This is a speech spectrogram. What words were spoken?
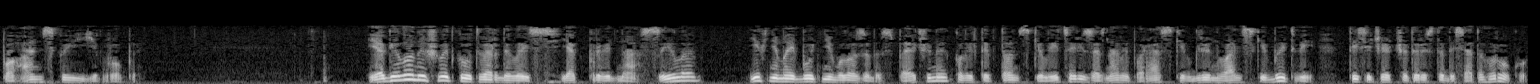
поганської Європи. Ягелони швидко утвердились як провідна сила, їхнє майбутнє було забезпечене, коли тевтонські лицарі зазнали поразки в Грюнвальській битві 1410 року.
